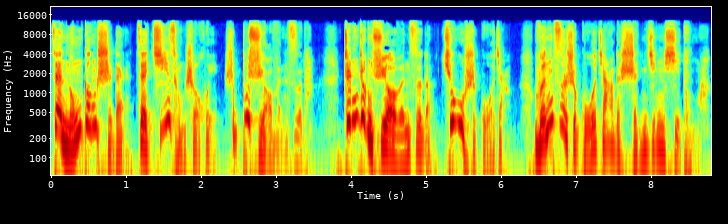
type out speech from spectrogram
在农耕时代，在基层社会是不需要文字的，真正需要文字的就是国家。文字是国家的神经系统啊！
